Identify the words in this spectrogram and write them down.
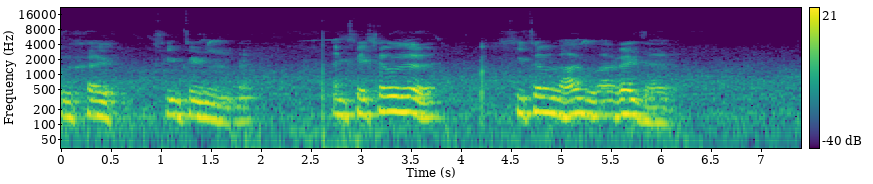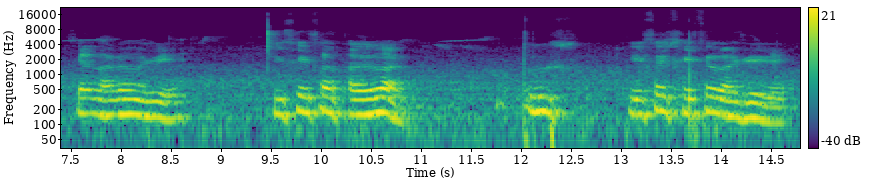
उत्साह सिंचन योजना. आणि त्याच्यामुळं तिथं भाग वागायचा झाला. त्या भागामध्ये तिथेचा फळबाग ऊस याचं क्षेत्र वाढलेलं आहे.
